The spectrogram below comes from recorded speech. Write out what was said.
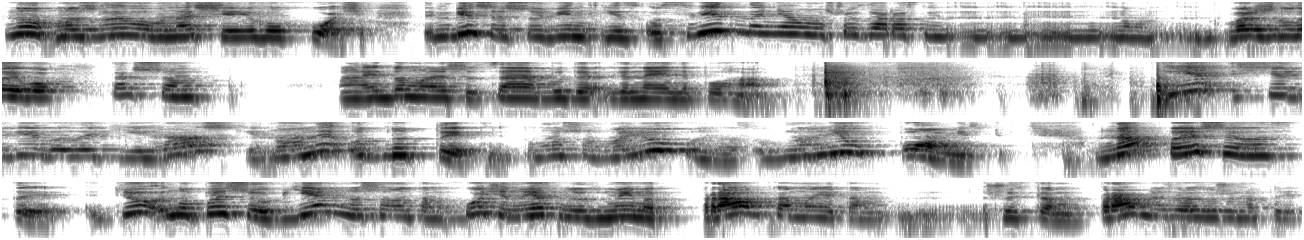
ну можливо, вона ще його хоче. Тим більше, що він із освітленням, що зараз ну, важливо. Так що я думаю, що це буде для неї непогано. І дві великі іграшки, але вони однотипні, тому що малюк у нас обнаглів повністю. Вона пише листи. Цю, ну, пише об'ємно, що вона там хоче. Ну, ясно, з моїми правками, там щось там правлю зразу вже наперед.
